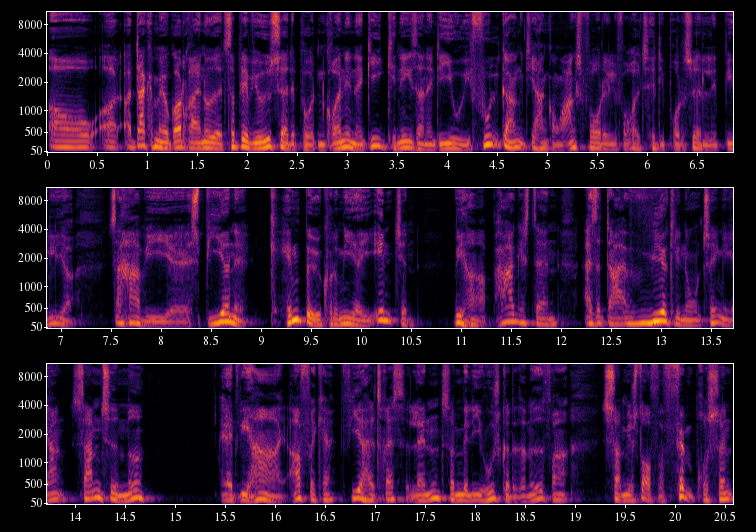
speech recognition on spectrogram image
og, og, og der kan man jo godt regne ud, at så bliver vi udsatte på den grønne energi. Kineserne de er jo i fuld gang. De har en konkurrencefordel i forhold til, at de producerer det lidt billigere. Så har vi øh, spirende kæmpe økonomier i Indien. Vi har Pakistan. Altså, der er virkelig nogle ting i gang, samtidig med, at vi har Afrika, 54 lande, som jeg lige husker det dernede fra, som jo står for 5%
